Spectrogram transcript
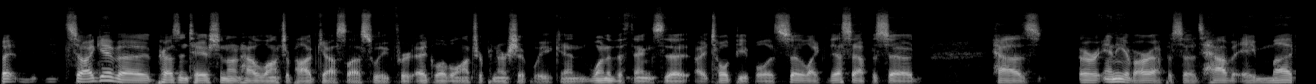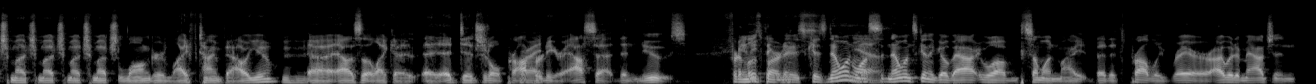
But so I gave a presentation on how to launch a podcast last week for Ed Global Entrepreneurship Week, and one of the things that I told people is so like this episode has or any of our episodes have a much much much much much longer lifetime value Mhm. uh, as a, like a, a, digital property or asset than news For the most part, because no one wants yeah. no one's going to go back well someone might but it's probably rare i would imagine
